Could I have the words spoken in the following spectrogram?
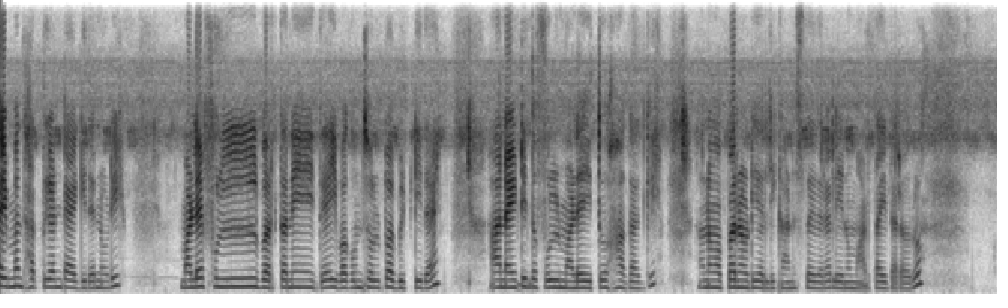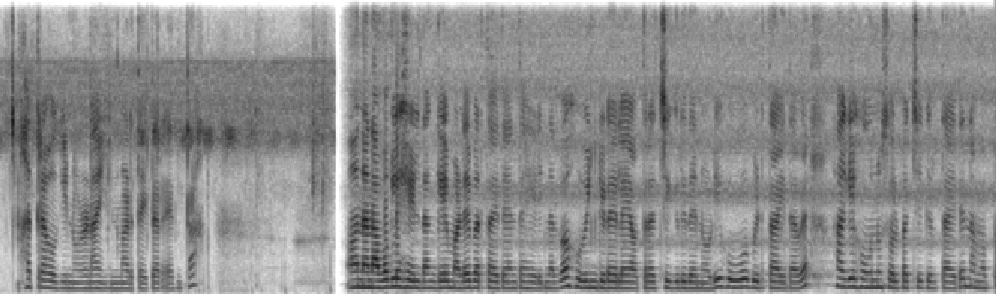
ಟೈಮ್ ಅಂತ ಹತ್ತು ಗಂಟೆ ಆಗಿದೆ ನೋಡಿ. ಮಳೆ ಫುಲ್ ಬರ್ತಾನೇ ಇದೆ. ಇವಾಗ ಒಂದು ಸ್ವಲ್ಪ ಬಿಟ್ಟಿದೆ. ಆ ನೈಟಿಂದ ಫುಲ್ ಮಳೆ ಇತ್ತು. ಹಾಗಾಗಿ ನಮ್ಮಪ್ಪ ನೋಡಿ ಅಲ್ಲಿ ಕಾಣಿಸ್ತಾ ಇದ್ದಾರೆ ಅಲ್ಲಿ ಏನೋ ಮಾಡ್ತಾ ಇದ್ದಾರೆ ಅವರು. ಹತ್ತಿರ ಹೋಗಿ ನೋಡೋಣ ಏನು ಮಾಡ್ತಾ ಇದ್ದಾರೆ ಅಂತ. ನಾನು ಆವಾಗಲೇ ಹೇಳ್ದಂಗೆ ಮಳೆ ಬರ್ತಾ ಇದೆ ಅಂತ ಹೇಳಿದ್ನಲ್ವ? ಹೂವಿನ ಗಿಡ ಎಲ್ಲ ಯಾವ ಥರ ಚಿಗುರಿದೆ ನೋಡಿ. ಹೂವು ಬಿಡ್ತಾ ಇದ್ದಾವೆ. ಹಾಗೆ ಹೂವು ಸ್ವಲ್ಪ ಚಿಗುರ್ತಾ ಇದೆ. ನಮ್ಮಪ್ಪ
